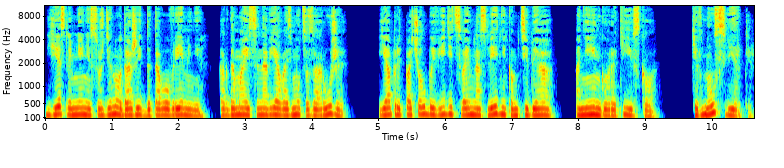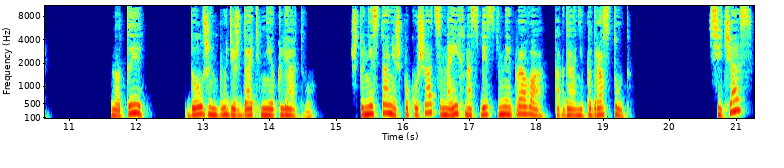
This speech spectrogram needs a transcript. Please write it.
Если мне не суждено дожить до того времени, когда мои сыновья возьмутся за оружие, я предпочел бы видеть своим наследником тебя, а не Ингвара Киевского, кивнул Сверкер. Но ты должен будешь дать мне клятву, что не станешь покушаться на их наследственные права, когда они подрастут. Сейчас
